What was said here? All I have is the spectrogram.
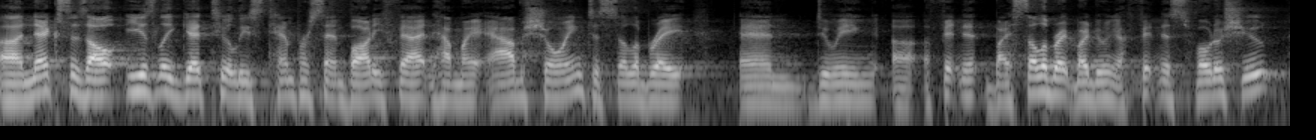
Uh, next is I'll easily get to at least 10% body fat and have my abs showing to celebrate and doing a fitness by celebrate by doing a fitness photo shoot.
